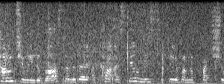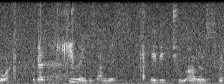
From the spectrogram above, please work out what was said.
count you in the bus, and that I, I, can't, I still miss three of I'm not quite sure. But I, two ladies I miss, maybe two others, but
